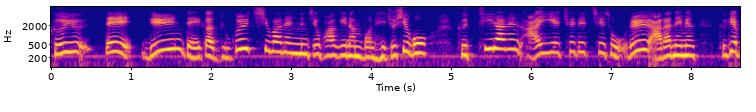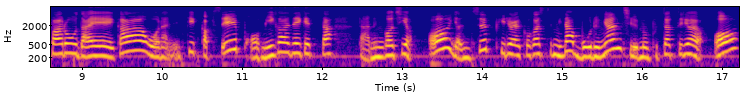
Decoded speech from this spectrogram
그때는 내가 누굴 치환했는지 확인 한번 해주시고 그 t라는 i의 최대 최소를 알아내면 그게 바로 나가 원하는 t 값의 범위가 되겠다라는 거지요. 어 연습 필요할 것 같습니다. 모르면 질문 부탁드려요. 어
